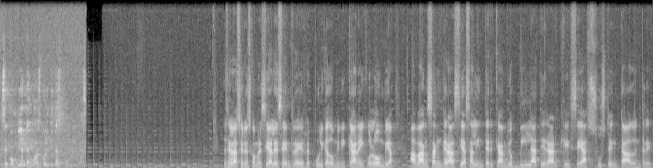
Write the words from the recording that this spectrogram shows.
que se conviertan en buenas políticas públicas. Las relaciones comerciales entre República Dominicana y Colombia avanzan gracias al intercambio bilateral que se ha sustentado entre,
